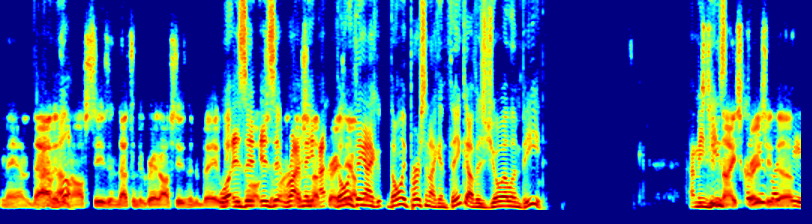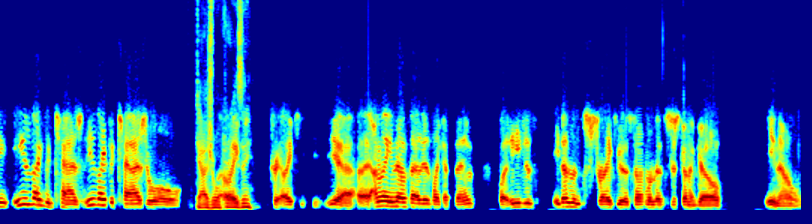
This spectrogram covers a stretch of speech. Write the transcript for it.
Man, I that don't an know. off season. That's a great off season debate. Well, can is it talk is so it much. right? I mean, I, the only out thing I the only person I can think of is Joel Embiid. I mean, he's, he's nice crazy he's like though. The, he's like the casual. He's like the casual. casual like- crazy. cra- Like, yeah, I don't even know if that is like a thing, but he just he doesn't strike you as someone that's just going to go, you know.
